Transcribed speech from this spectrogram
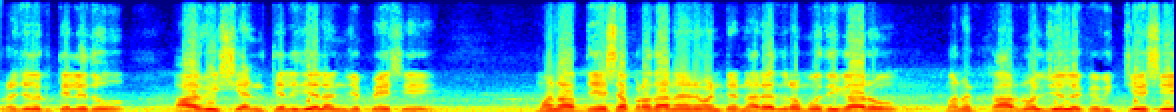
ప్రజలకు తెలియదు ఆ విషయాన్ని తెలియజేయాలని చెప్పేసి మన దేశ ప్రధానమైనటువంటి నరేంద్ర మోదీ గారు మన కర్నూలు జిల్లాకు విచ్చేసి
